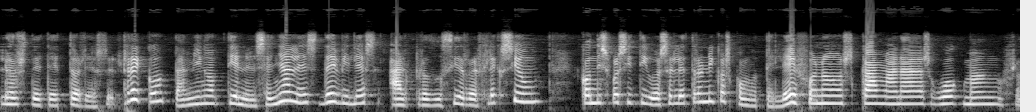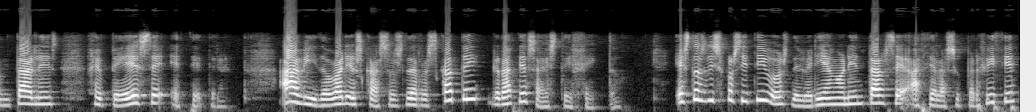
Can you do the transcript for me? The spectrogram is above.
los detectores RECO también obtienen señales débiles al producir reflexión con dispositivos electrónicos como teléfonos, cámaras, Walkman, frontales, GPS, etc. Ha habido varios casos de rescate gracias a este efecto. Estos dispositivos deberían orientarse hacia la superficie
